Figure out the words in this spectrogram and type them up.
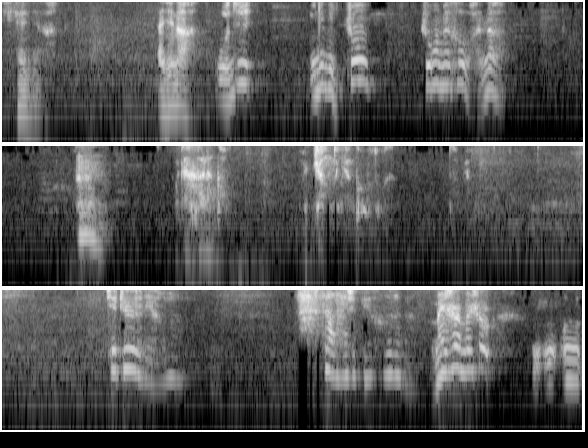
谢谢你啊。哎，金娜，我这我那个粥粥还没喝完呢，我再喝两口，我长了点口酸。这粥也凉了，算了，还是别喝了吧。没事没事，我我我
